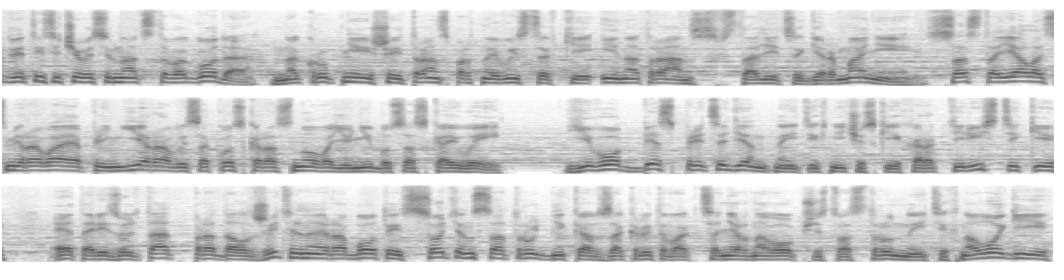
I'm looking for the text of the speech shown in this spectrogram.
2018 года на крупнейшей транспортной выставке «Инотранс» в столице Германии состоялась мировая премьера высокоскоростного юнибуса Skyway. Его беспрецедентные технические характеристики – это результат продолжительной работы сотен сотрудников закрытого акционерного общества «Струнные технологии»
